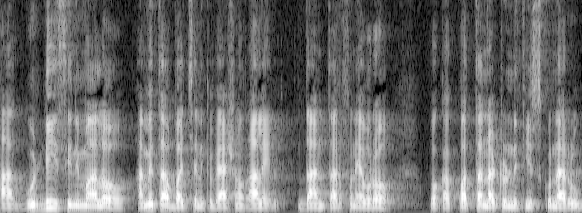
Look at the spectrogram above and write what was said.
ఆ గుడ్డి సినిమాలో అమితాబ్ బచ్చన్కి వేషం రాలేదు. దాని తరఫున ఎవరో ఒక కొత్త నటుడిని తీసుకున్నారు.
